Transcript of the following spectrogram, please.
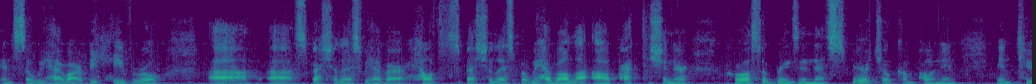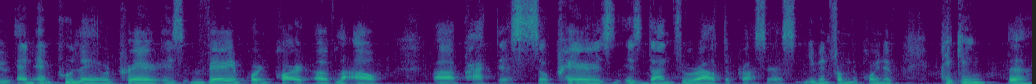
And so, we have our behavioral uh, uh, specialist, we have our health specialist, but we have our, our practitioner who also brings in that spiritual component into and and pule or prayer is a very important part of la'au uh, practice. So prayer is, is done throughout the process, even from the point of picking the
